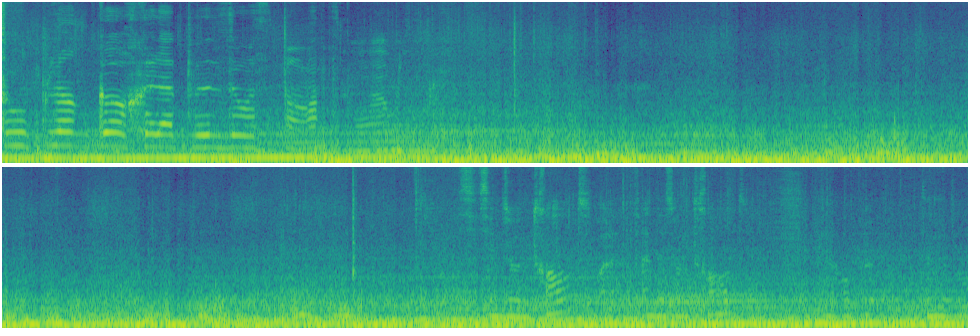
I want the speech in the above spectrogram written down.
souple encore que la Peugeot Sport. Ah oui. Ici c'est une zone 30, voilà, fin de la zone 30. Alors on peut de nouveau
